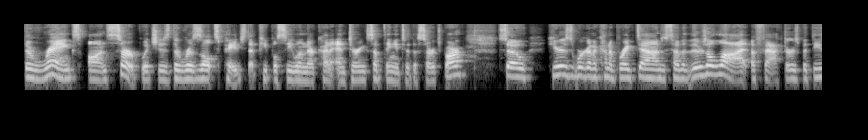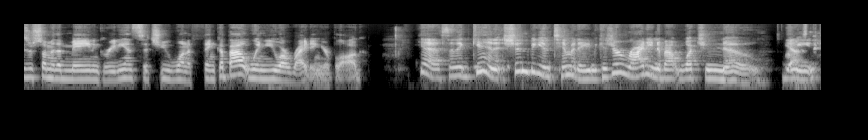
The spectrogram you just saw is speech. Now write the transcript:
the ranks on SERP, which is the results page that people see when they're kind of entering something into the search bar. So here's we're going to kind of break down some of there's a lot of factors, but these are some of the main ingredients that you want to think about when you are writing your blog. Yes, and again, it shouldn't be intimidating because you're writing about what you know. I mean,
